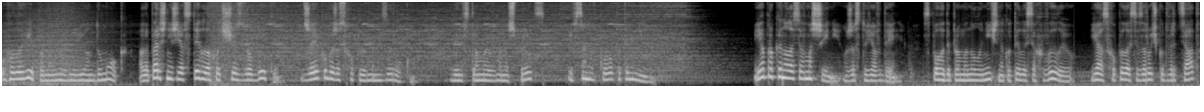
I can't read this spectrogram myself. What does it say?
У голові промайнув мільйон думок, але перш ніж я встигла хоч щось зробити, Джейкоб уже схопив мене за руку. Він встромив в мене шприц, і все навколо потемніло. Я прокинулася в машині, уже стояв день. Спогади про минулу ніч накотилися хвилею. Я схопилася за ручку дверцят,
